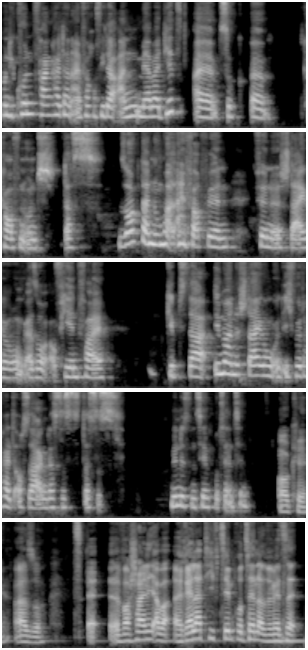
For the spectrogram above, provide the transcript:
Und die Kunden fangen halt dann einfach auch wieder an, mehr bei dir äh, zu äh, kaufen. Und das sorgt dann nun mal einfach für, ein, für eine Steigerung. Also auf jeden Fall gibt es da immer eine Steigerung. Und ich würde halt auch sagen, dass es, dass es mindestens 10 Prozent sind. Okay, also äh, äh, wahrscheinlich aber relativ 10%. Also wenn wir jetzt eine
